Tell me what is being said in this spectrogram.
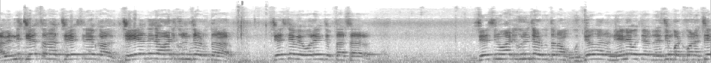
అవన్నీ చేస్తున్నారు. చేసినవి కాదు. చేయని వాటి గురించి అడుగుతున్నారు. చేసినవి ఎవరైనా చెప్తారు సార్? చేసిన వాటి గురించి అడుగుతున్నాం. ఉద్యోగాలు నేనే వచ్చాను రెజ్యూమ్ పట్టుకొని వచ్చి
